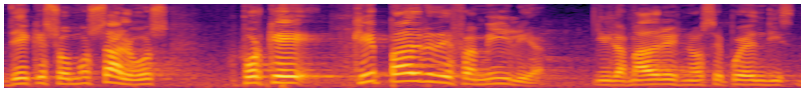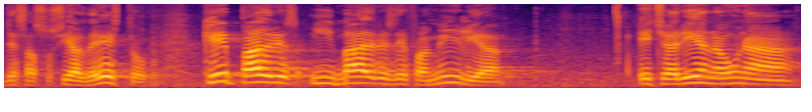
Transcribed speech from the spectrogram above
de que somos salvos, porque ¿qué padre de familia? Y las madres no se pueden desasociar de esto. ¿Qué padres y madres de familia echarían a una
